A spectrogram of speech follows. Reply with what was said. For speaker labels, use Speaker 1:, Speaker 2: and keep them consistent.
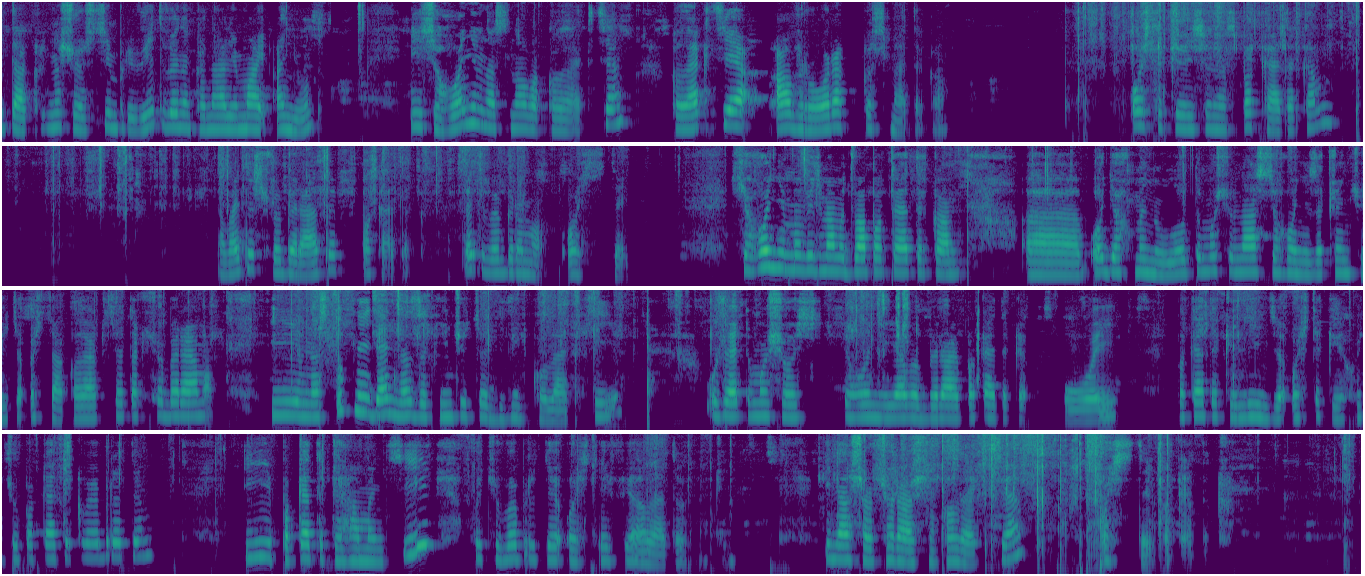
Speaker 1: І так, ну що, всім привіт! Ви на каналі Май Анют. І сьогодні в нас нова колекція. Колекція Аврора Косметика. Ось такий ось у нас пакетика. Давайте ж вибирати пакетик. Давайте виберемо ось цей. Сьогодні ми візьмемо два пакетика е, одяг минулого, тому що в нас сьогодні закінчується ось ця колекція, так що беремо. І в наступний день у нас закінчаться дві колекції. Уже тому що сьогодні я вибираю пакетики. Ой, пакетики лінзи. Ось такий хочу пакетик вибрати. І пакетики гаманці хочу вибрати ось цей фіолетовий. І наша вчорашня колекція. Ось цей пакетик.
